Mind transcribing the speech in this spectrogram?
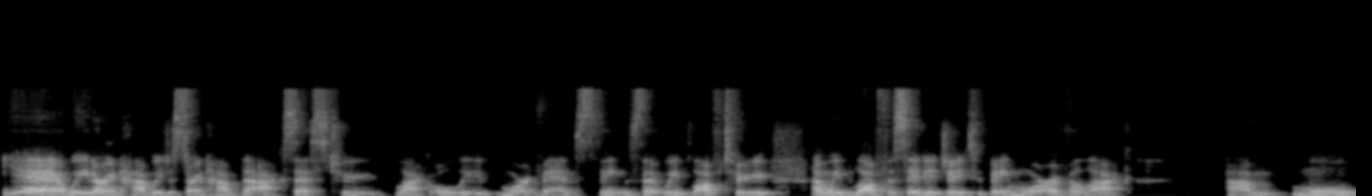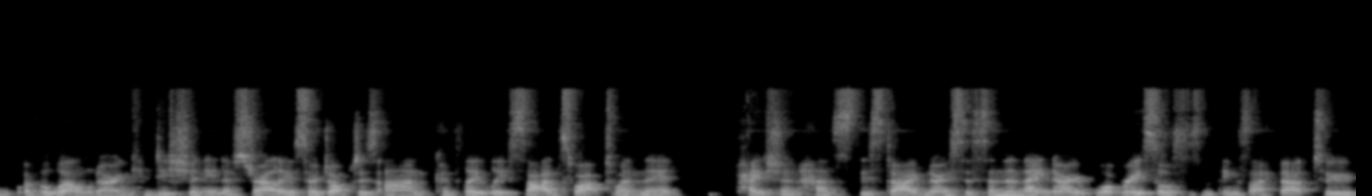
yeah, we don't have, we just don't have the access to like all the more advanced things that we'd love to. And we'd love for CDG to be more of a like, um, more of a well-known condition in Australia, so doctors aren't completely sideswiped when they're patient has this diagnosis and then they know what resources and things like that to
